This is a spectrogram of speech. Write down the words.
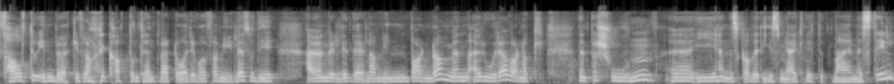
falt jo inn bøker fra en Katt omtrent hvert år i vår familie, så de er jo en veldig del av min barndom. Men Aurora var nok den personen eh, i hennes galleri som jeg knyttet meg mest til.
